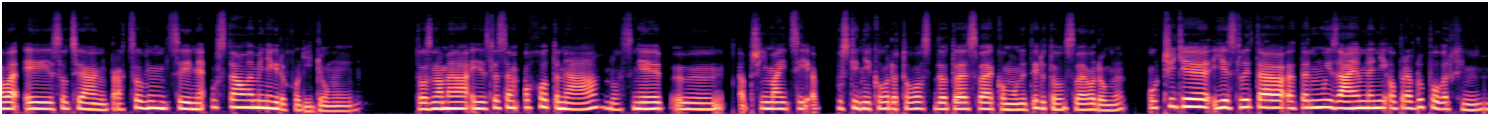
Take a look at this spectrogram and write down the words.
ale i sociální pracovníci. Neustále mi někdo chodí domů. To znamená, jestli jsem ochotná vlastně um, a přijímající a pustit někoho do, toho, do té své komunity, do toho svého domu. Určitě, jestli ta, ten můj zájem není opravdu povrchní,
